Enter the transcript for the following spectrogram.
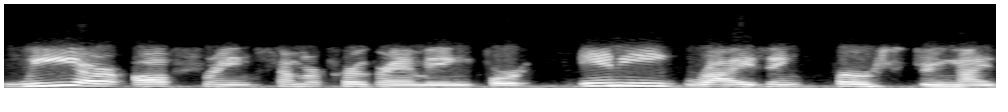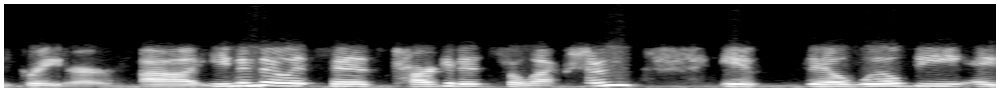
we are offering summer programming for any rising first through ninth grader. Uh, even though it says targeted selection, it, there will be a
